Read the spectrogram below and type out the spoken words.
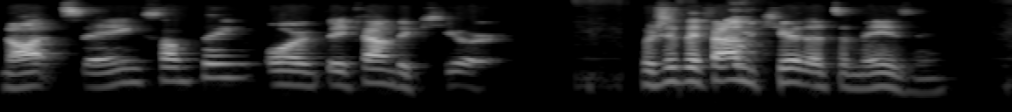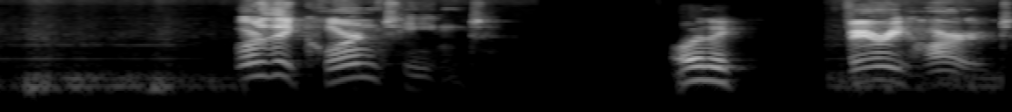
not saying something or they found a cure. Which if they found a cure, that's amazing. Or they quarantined Or they very hard.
